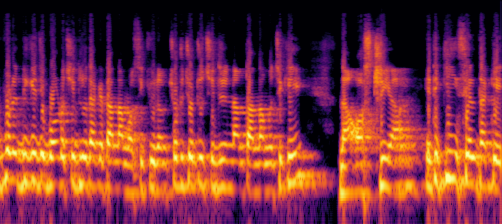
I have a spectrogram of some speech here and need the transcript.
উপরের দিকে যে বড় ছিদ্র থাকে তার নাম অসিকিউলাম ছোট ছোট ছিদ্রের নাম, তার নাম হচ্ছে কি? না, অস্ট্রিয়া। এতে কি সেল থাকে?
